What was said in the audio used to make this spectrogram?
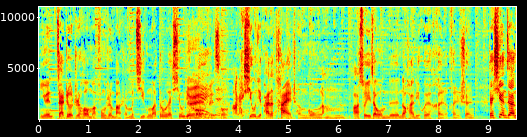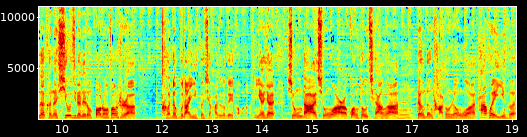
因为在这之后嘛，《封神榜》什么济公啊，都是在《西游记》后，没错。啊，那《西游记》拍的太成功了，嗯，啊，所以在我们的脑海里会很很深。但现在呢，可能《西游记》的那种包装方式啊，可能不大迎合小孩子的胃口了。你看，像熊大、熊二、光头强啊等等卡通人物啊，他会迎合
